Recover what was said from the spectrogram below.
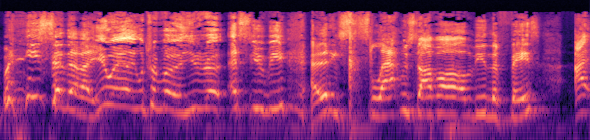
when he said that like you ain't which one you SUV and then he slapped Mustafa Ali in the face. I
